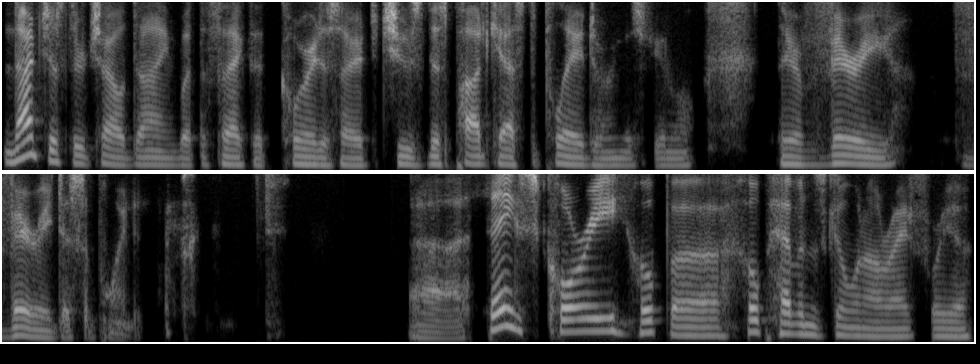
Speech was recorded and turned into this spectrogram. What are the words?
not just their child dying, but the fact that Corey decided to choose this podcast to play during his funeral. They are very, very disappointed. Uh, thanks, Corey. Hope uh, hope heaven's going all right for you.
